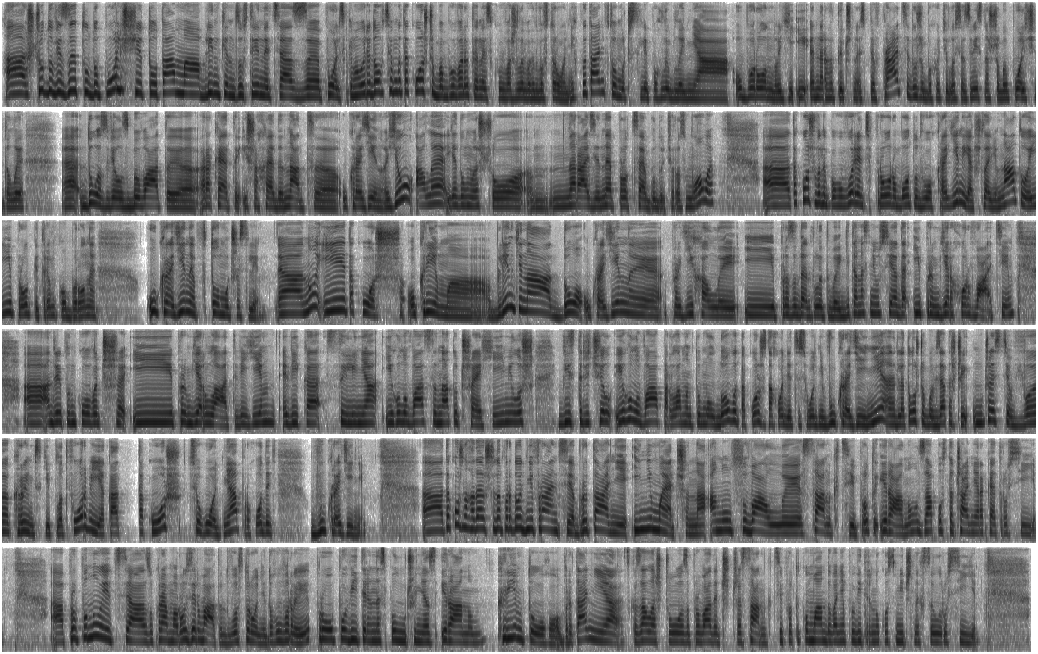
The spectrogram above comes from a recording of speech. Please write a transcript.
А щодо візиту до Польщі, то там Блінкен зустрінеться з польськими урядовцями також, щоб обговорити низку важливих двосторонніх питань, в тому числі поглиблення оборонної і енергетичної співпраці. Дуже би хотілося, звісно, щоб Польщі дали е, дозвіл збивати ракети і шахеди над е, Україною. Але я думаю, що наразі не про це будуть розмови. Е, Також вони поговорять про роботу двох країн як членів НАТО і про підтримку оборони. України в тому числі. Е, ну і також, окрім е, Блінкіна, до України приїхали і президент Литви Гітанас Нюсєда, і прем'єр Хорватії е, Андрій Пленкович, і прем'єр Латвії Віка Силіня, і голова Сенату Чехії Мілош Вістрічіл, і голова парламенту Молдови також знаходяться сьогодні в Україні для того, щоб взяти ще й участь в кримській платформі, яка також цього дня проходить в Україні. Також нагадаю, що напередодні Франція, Британія і Німеччина анонсували санкції проти Ірану за постачання ракет Росії. Пропонується зокрема розірвати двосторонні договори про повітряне сполучення з Іраном. Крім того, Британія сказала, що запровадить ще санкції проти командування повітряно-космічних сил Росії.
